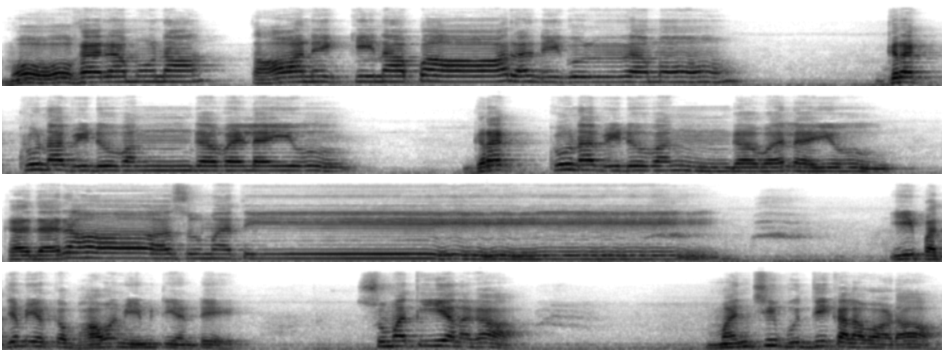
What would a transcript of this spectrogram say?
మోహరమున తానెక్కిన పారని గుర్రము. గ్రక్కున విడువంగవలయు. గ్రక్కున విడువంగవలయు. కదరా సుమతి ఈ పద్యం యొక్క భావం ఏమిటి అంటే సుమతి అనగా మంచి బుద్ధి కలవాడా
